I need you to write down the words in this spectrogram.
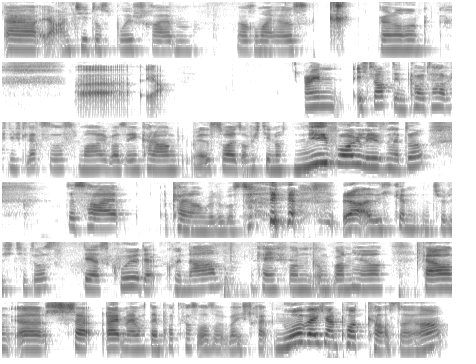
Äh, ja, an Titus Brief schreiben, immer er ist. Keine Ahnung. Äh, ja. Ein, ich glaube, den Kommentar habe ich nicht letztes Mal übersehen. Keine Ahnung, mir ist so, als ob ich den noch nie vorgelesen hätte. Deshalb, keine Ahnung, wer du bist. ja, also ich kenne natürlich Titus. Der ist cool, der hat einen coolen Namen. Den kenne ich von irgendwann her. Keine Ahnung, äh, schreib mir einfach deinen Podcast oder so, weil ich schreibe nur welche an Podcaster, ja?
